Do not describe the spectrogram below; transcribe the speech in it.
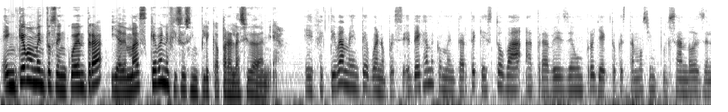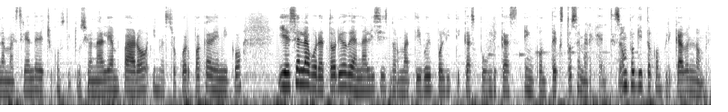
¿En qué momento se encuentra? Y además, ¿qué beneficios implica para la ciudadanía? Efectivamente, bueno, pues eh, déjame comentarte que esto va a través de un proyecto que estamos impulsando desde la Maestría en Derecho Constitucional y Amparo y nuestro cuerpo académico, y es el Laboratorio de Análisis Normativo y Políticas Públicas en Contextos Emergentes. Un poquito complicado el nombre.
